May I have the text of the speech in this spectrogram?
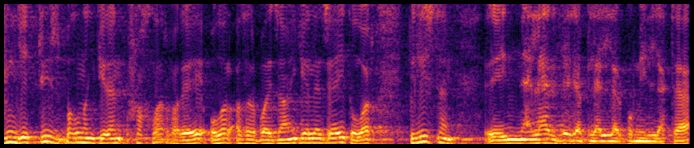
gün 700 balla girən uşaqlar var. E, onlar Azərbaycanın gələcəyidir. Onlar bilirsən e, nələr verə bilərlər bu millətə.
